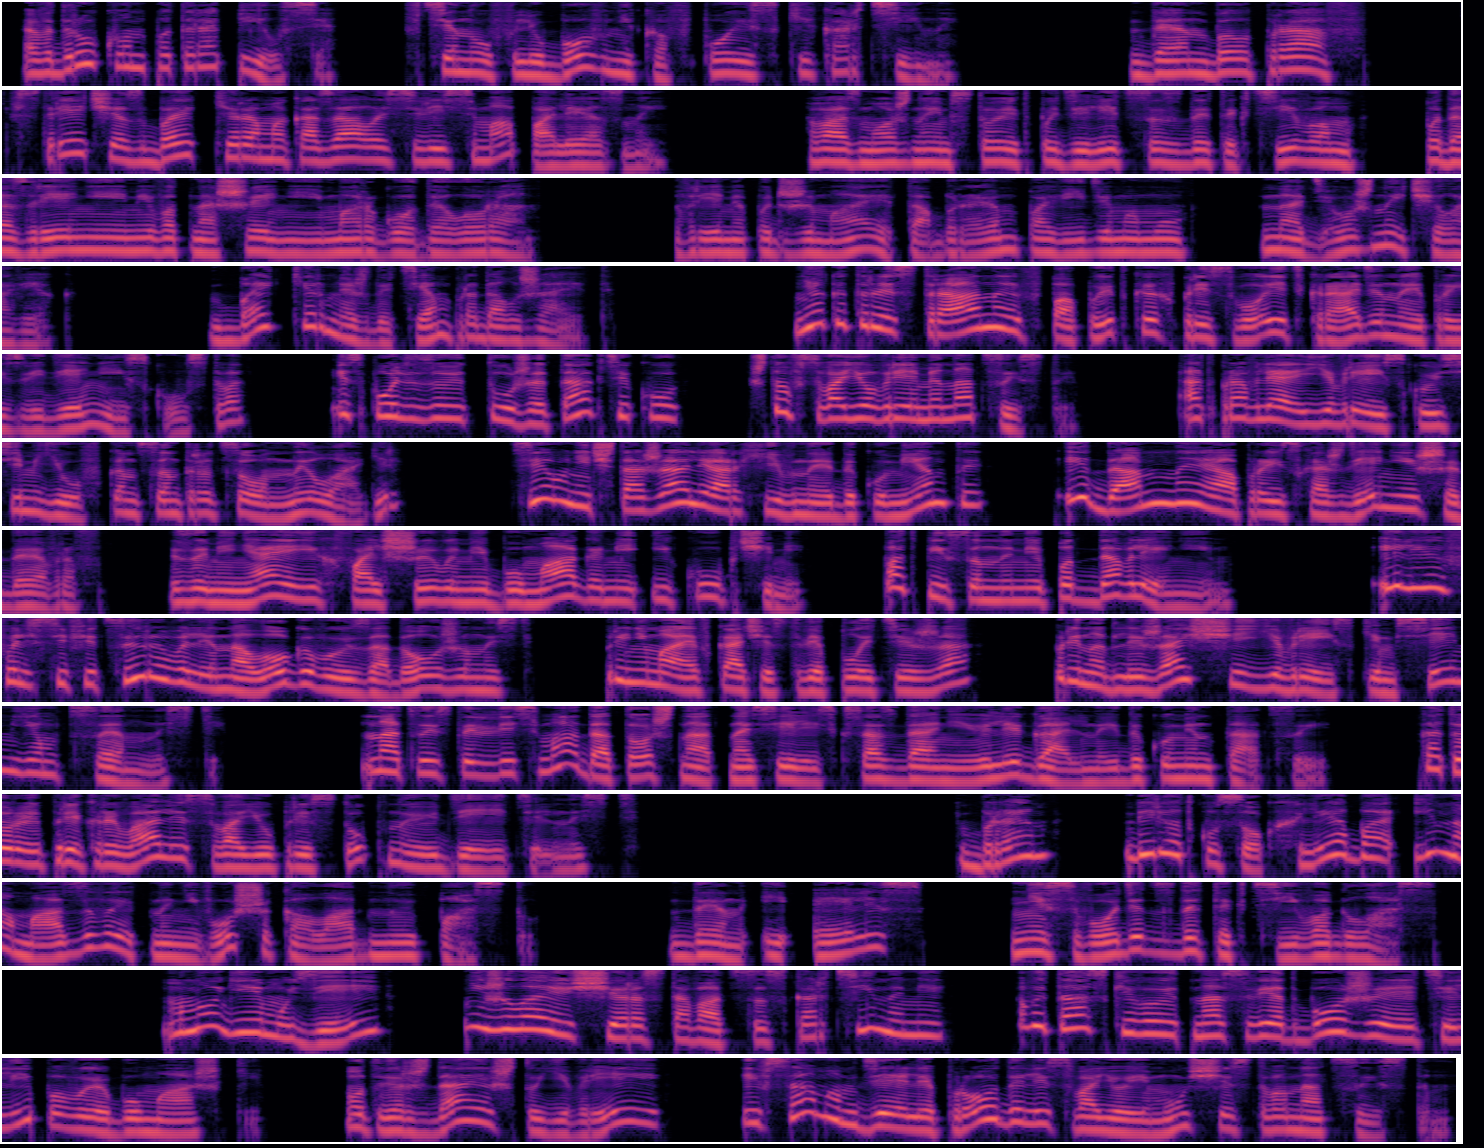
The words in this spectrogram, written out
Вдруг он поторопился, втянув любовника в поиски картины. Дэн был прав. Встреча с Беккером оказалась весьма полезной. Возможно, им стоит поделиться с детективом подозрениями в отношении Марго де Лоран. Время поджимает, а Брэм, по-видимому, надежный человек. Беккер, между тем, продолжает. Некоторые страны в попытках присвоить краденые произведения искусства используют ту же тактику, что в свое время нацисты. Отправляя еврейскую семью в концентрационный лагерь, те уничтожали архивные документы и данные о происхождении шедевров, заменяя их фальшивыми бумагами и купчами, подписанными под давлением. Или фальсифицировали налоговую задолженность, принимая в качестве платежа принадлежащие еврейским семьям ценности. Нацисты весьма дотошно относились к созданию легальной документации, которые прикрывали свою преступную деятельность. Брэм берет кусок хлеба и намазывает на него шоколадную пасту. Дэн и Элис не сводят с детектива глаз. Многие музеи, не желающие расставаться с картинами, вытаскивают на свет Божий эти липовые бумажки, утверждая, что евреи и в самом деле продали свое имущество нацистам.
